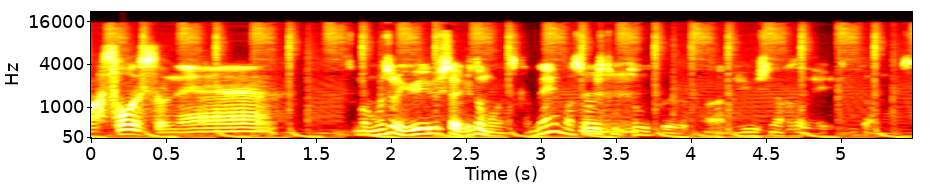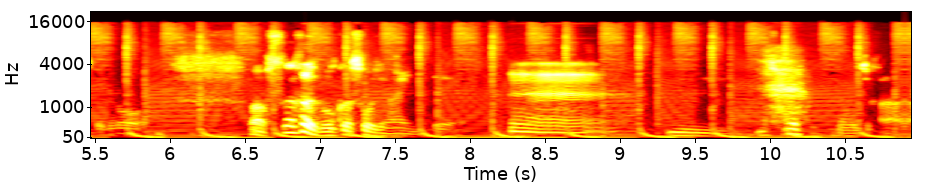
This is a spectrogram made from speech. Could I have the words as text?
まあ、そうですよね。まあ、もちろん言える人はいると思うんですけどね、まあ、そういう人もうんすごく、あの優秀な方でいると思うんですけど、まあ、少なからず僕はそうじゃないんで。うん。うん、大事かなと。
